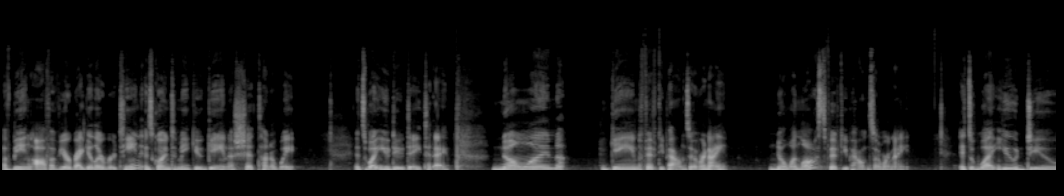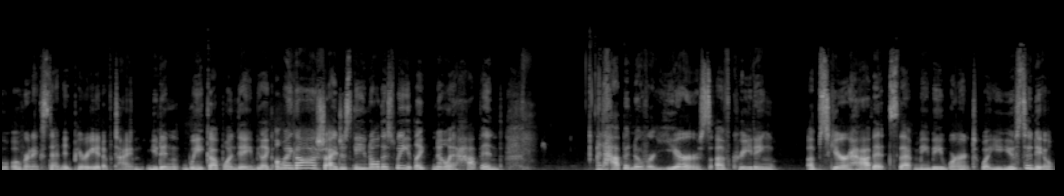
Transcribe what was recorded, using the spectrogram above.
of being off of your regular routine is going to make you gain a shit ton of weight. It's what you do day to day. No one gained 50 pounds overnight. No one lost 50 pounds overnight. It's what you do over an extended period of time. You didn't wake up one day and be like, oh my gosh, I just gained all this weight. Like, no, it happened. It happened over years of creating obscure habits that maybe weren't what you used to do.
